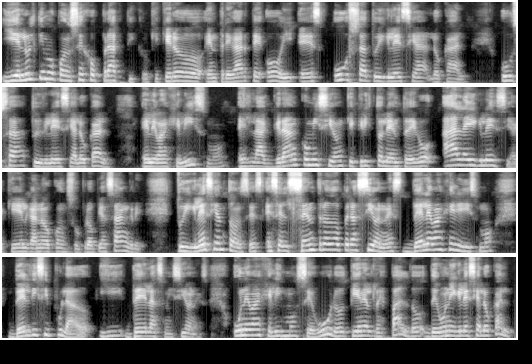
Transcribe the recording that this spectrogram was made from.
Y el último consejo práctico que quiero entregarte hoy es usa tu iglesia local usa tu iglesia local. El evangelismo es la gran comisión que Cristo le entregó a la iglesia que él ganó con su propia sangre. Tu iglesia entonces es el centro de operaciones del evangelismo, del discipulado y de las misiones. Un evangelismo seguro tiene el respaldo de una iglesia local.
